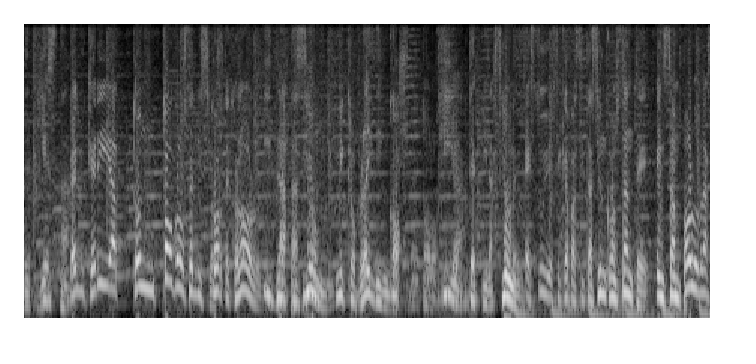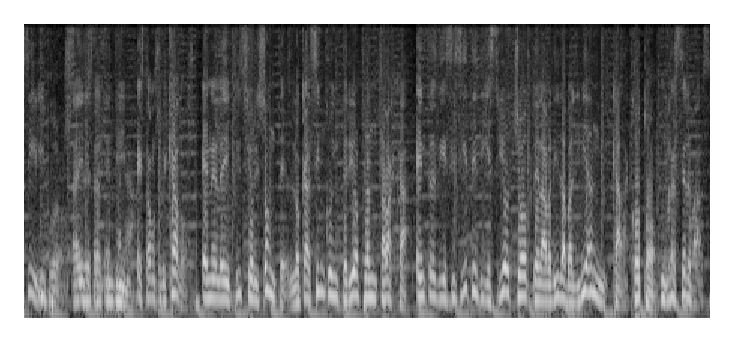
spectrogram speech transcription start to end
de fiesta, peluquería con todos los servicios, corte color, hidratación, microblading, cosmetología, depilaciones, estudios y capacitación constante en San Paulo, Brasil. Y Buenos Aires, Argentina. Estamos ubicados en el edificio Horizonte, local 5 interior, planta baja, entre 17 y 18 de la avenida Bolivian, Caracoto. Reservas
